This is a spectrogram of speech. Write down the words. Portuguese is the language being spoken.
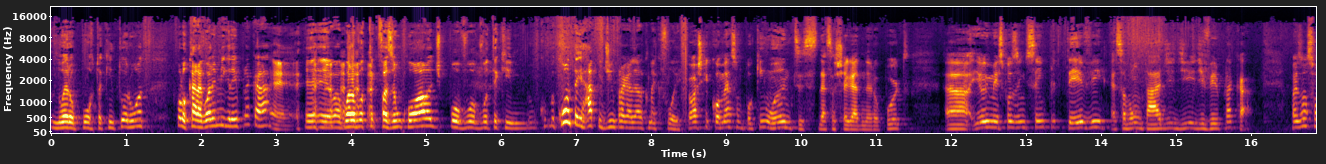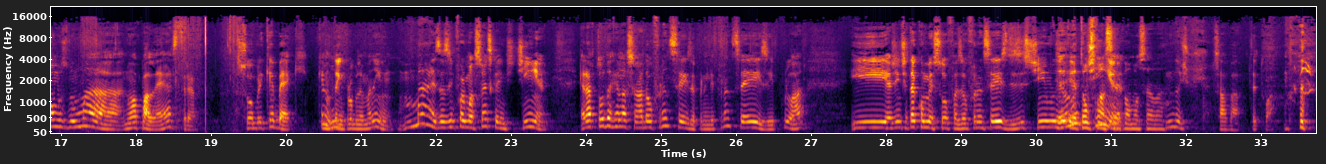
no aeroporto aqui em Toronto, falou, cara, agora eu migrei pra cá. É. É, é, agora eu vou ter que fazer um college, pô, vou, vou ter que. Conta aí rapidinho pra galera como é que foi. Eu acho que começa um pouquinho antes dessa chegada no aeroporto. Ah, eu e minha esposa, a gente sempre teve essa vontade de, de vir para cá. Mas nós fomos numa, numa palestra sobre Quebec, que não tem problema nenhum. Mas as informações que a gente tinha era toda relacionada ao francês, aprender francês e ir por lá. E a gente até começou a fazer o francês, desistimos. Eu, não então tinha... como você lá? Não, tais-toi.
